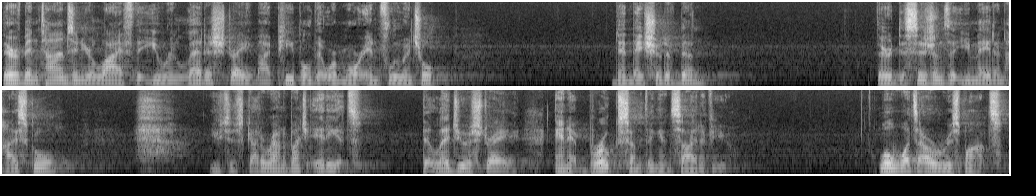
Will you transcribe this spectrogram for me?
There have been times in your life that you were led astray by people that were more influential than they should have been. There are decisions that you made in high school. You just got around a bunch of idiots that led you astray, and it broke something inside of you. Well, what's our response?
